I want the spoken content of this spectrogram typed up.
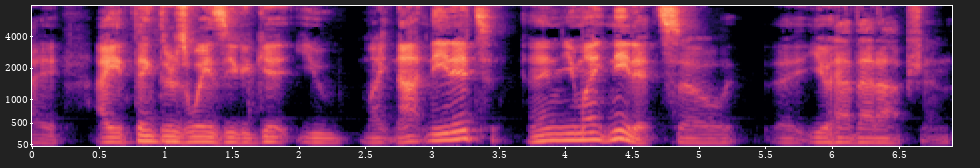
I I think there's ways you could get you might not need it and you might need it. So uh, you have that option.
